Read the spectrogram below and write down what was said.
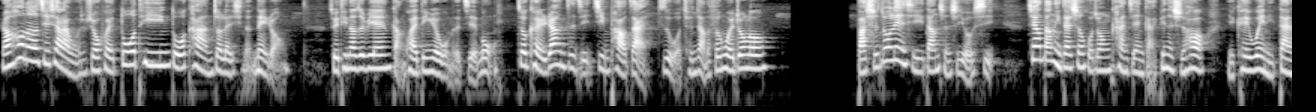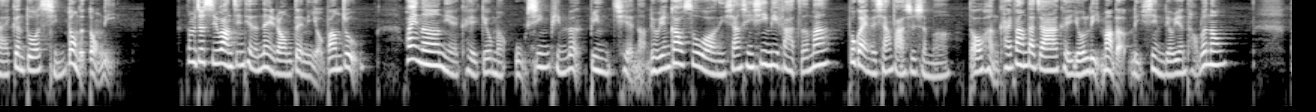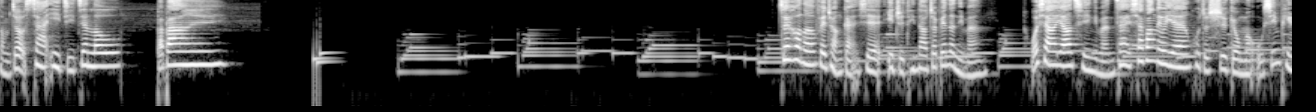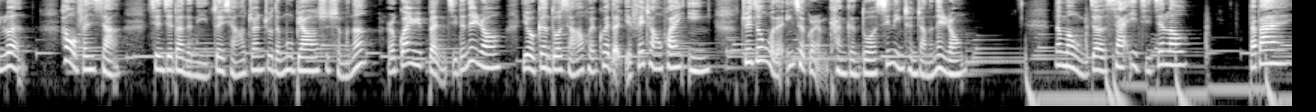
然后呢，接下来我就会多听多看这类型的内容。所以听到这边，赶快订阅我们的节目，就可以让自己浸泡在自我成长的氛围中喽。把实作练习当成是游戏。这样，当你在生活中看见改变的时候，也可以为你带来更多行动的动力。那么，就希望今天的内容对你有帮助。欢迎呢，你也可以给我们五星评论，并且呢留言告诉我，你相信吸引力法则吗？不管你的想法是什么，都很开放，大家可以有礼貌的理性留言讨论哦。那我们就下一集见喽，拜拜。最后呢，非常感谢一直听到这边的你们。我想要邀请你们在下方留言，或者是给我们五星评论，和我分享现阶段的你最想要专注的目标是什么呢？而关于本集的内容，也有更多想要回馈的，也非常欢迎追踪我的 Instagram，看更多心灵成长的内容。那么我们就下一集见喽，拜拜。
